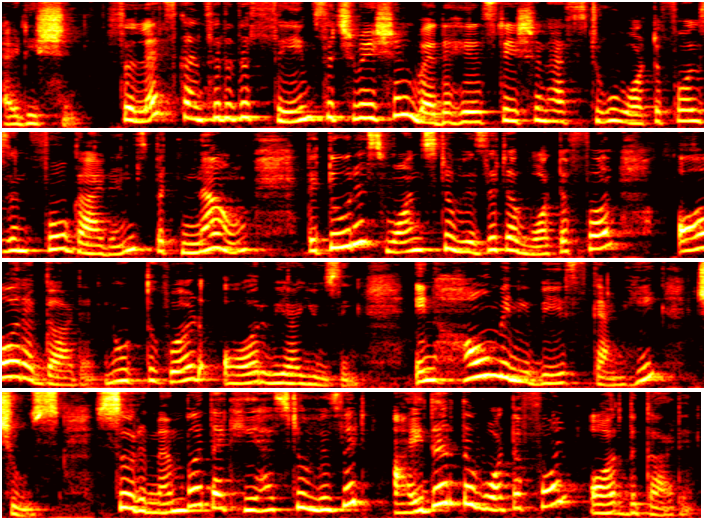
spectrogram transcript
addition. So let's consider the same situation where the hill station has two waterfalls and four gardens, but now the tourist wants to visit a waterfall or a garden. Note the word or we are using. In how many ways can he choose? So remember that he has to visit either the waterfall or the garden.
